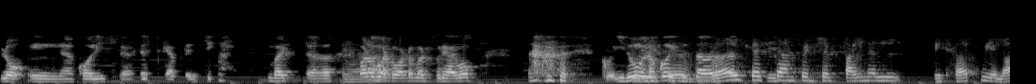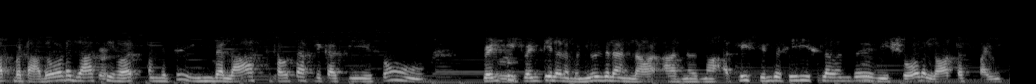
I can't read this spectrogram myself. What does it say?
low in Kohli's test captaincy but what about what about Surya hope இதுவும் இருக்கும் இது தவிர world test championship final it hurt me lot but அதோட ஜாஸ்தி ஹர்ட் பண்ணிட்டு இந்த லாஸ்ட் சவுத் ஆப்பிரிக்கா சீரீஸும் டுவெண்ட்டி டுவெண்ட்டில நம்ம நியூசிலாந்துல ஆடினது தான் அட்லீஸ்ட் இந்த சீரீஸ்ல வந்து we showed lot of fight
